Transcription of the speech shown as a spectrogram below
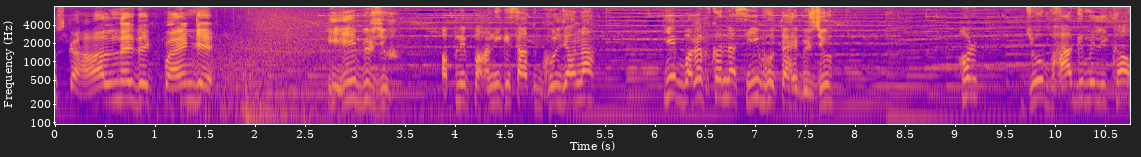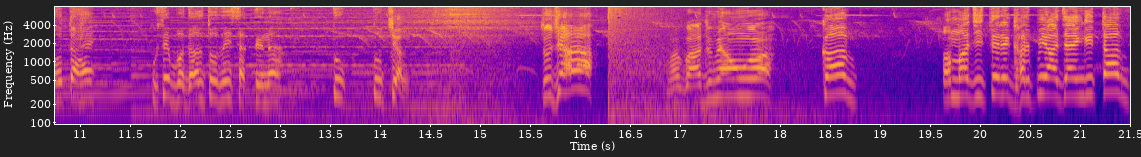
उसका हाल नहीं देख पाएँगे। ये बिरजू अपने पानी के साथ घुल जाना ये बर्फ़ का नसीब होता है बिरजू। और जो भाग्य में लिखा होता है उसे बदल तो नहीं सकते ना। तू तू चल। तू जा। मैं बाद में आऊँगा। कब? अम्मा जी तेरे घर पे आ जाएँगी तब।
